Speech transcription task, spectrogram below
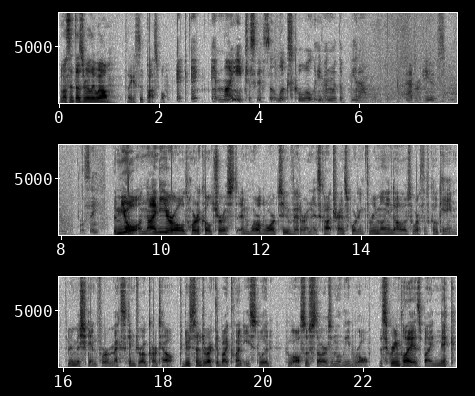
unless it does really well. I guess it's possible. It it it might just because it looks cool, even with the you know bad reviews. Mm-hmm. We'll see. The Mule, a 90 year old horticulturist and World War II veteran, is caught transporting $3 million worth of cocaine through Michigan for a Mexican drug cartel. Produced and directed by Clint Eastwood, who also stars in the lead role. The screenplay is by Nick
